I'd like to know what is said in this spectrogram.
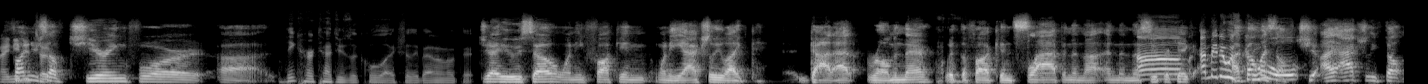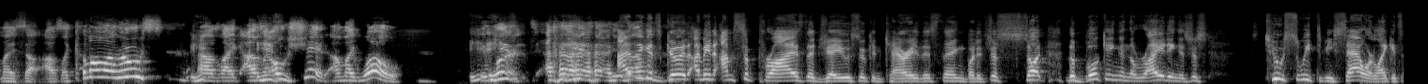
and I find needed to- yourself cheering for uh, I think her tattoos look cool actually, but I don't know what they. Jey Uso when he fucking when he actually like got at Roman there with the fucking slap and then the and then the super Um, kick? I mean, it was I felt cool. myself. che- I actually felt myself. I was like, "Come on, Uso!" He- I was like, "I was like, oh shit!" I'm like, "Whoa, He- it he's- worked." You I think it's good. I mean, I'm surprised that Jey Uso can carry this thing, but it's just such the booking and the writing is just too sweet to be sour. Like it's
